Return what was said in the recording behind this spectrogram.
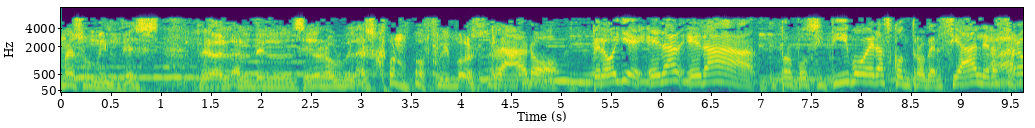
más humildes, pero al, al del señor Raúl Velasco no fuimos. Claro. Pero oye, era, era propositivo, eras controversial, eras Claro,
